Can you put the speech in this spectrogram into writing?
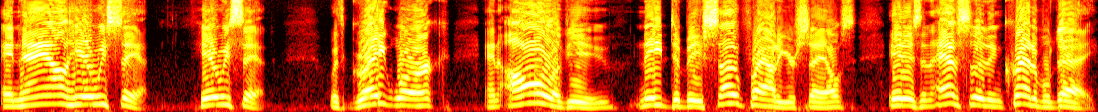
and now here we sit. Here we sit with great work, and all of you need to be so proud of yourselves. It is an absolute incredible day.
